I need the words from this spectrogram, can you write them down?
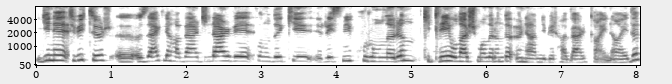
Yine Twitter e, özellikle haberciler ve konudaki resmi kurumların kitleye ulaşmalarında önemli bir haber kaynağıydı.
